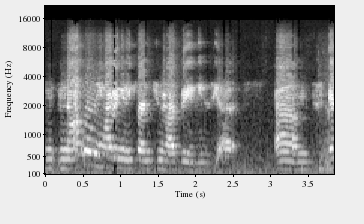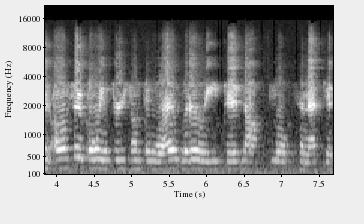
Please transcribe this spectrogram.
not really having any friends who have babies yet, um, and also going through something where I literally did not feel connected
